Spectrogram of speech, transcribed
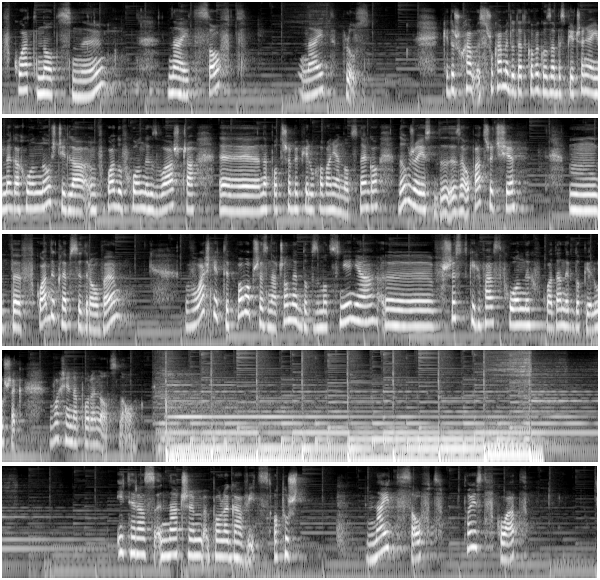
Wkład nocny Night Soft Night Plus. Kiedy szukamy, dodatkowego zabezpieczenia i mega chłonności dla mm, wkładów chłonnych, zwłaszcza e, na potrzeby pieluchowania nocnego, dobrze jest e, zaopatrzyć się mm, we wkłady klepsydrowe, właśnie typowo przeznaczone do wzmocnienia e, wszystkich warstw chłonnych wkładanych do pieluszek właśnie na porę nocną. I teraz na czym polega widz? Otóż Night Soft to jest wkład,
